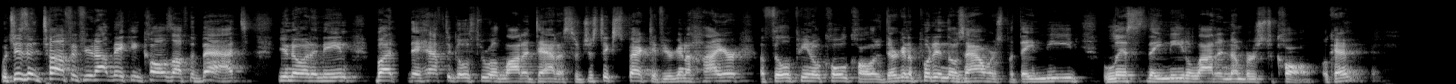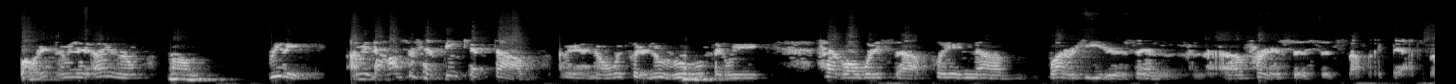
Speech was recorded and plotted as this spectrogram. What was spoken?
which isn't tough if you're not making calls off the bat. You know what I mean? But they have to go through a lot of data. So just expect if you're going to hire a Filipino cold caller, they're going to put in those hours, but they need lists. They need a lot of numbers to call. Okay. I mean, I don't know. Um, Um, really, I mean, the houses have been kept up. I mean, I know we put a new roof mm-hmm. and we have always uh, put in um, water heaters and uh, furnaces and stuff like that. So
